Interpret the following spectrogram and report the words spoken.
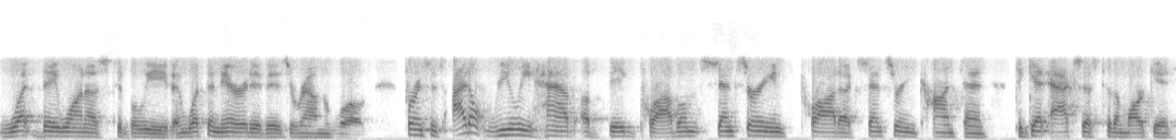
what they want us to believe and what the narrative is around the world. For instance, I don't really have a big problem censoring products, censoring content to get access to the market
